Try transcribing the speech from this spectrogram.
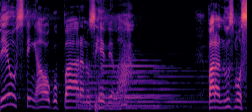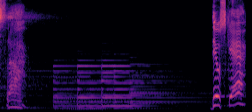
Deus tem algo para nos revelar, para nos mostrar. Deus quer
